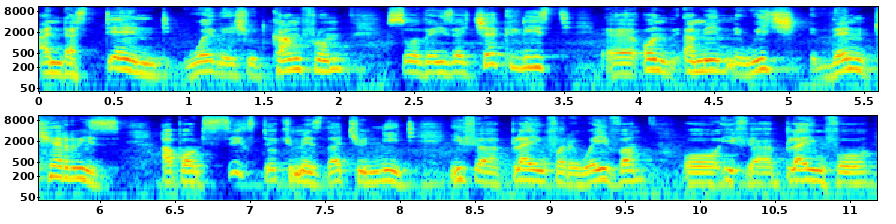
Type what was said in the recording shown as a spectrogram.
understand where they should come from so there is a checklist uh, on i mean which then carries about six documents that you need if you are applying for a waiver or if you are applying for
